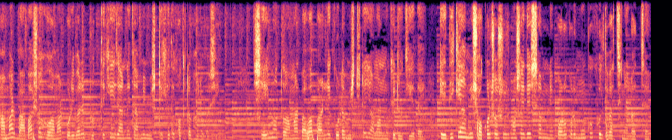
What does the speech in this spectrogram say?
আমার বাবা সহ আমার পরিবারের প্রত্যেকেই জানে যে আমি মিষ্টি খেতে কতটা ভালোবাসি। সেই মতো আমার বাবা পারলে গোটা মিষ্টিটাই আমার মুখে ঢুকিয়ে দেয়। এদিকে আমি সকল শ্বশুরমশাইদের সামনে বড় করে মুখও খুলতে পারছি না লজ্জায়।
